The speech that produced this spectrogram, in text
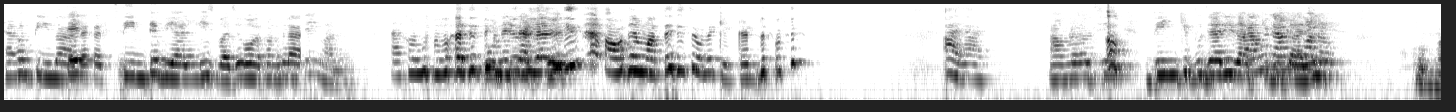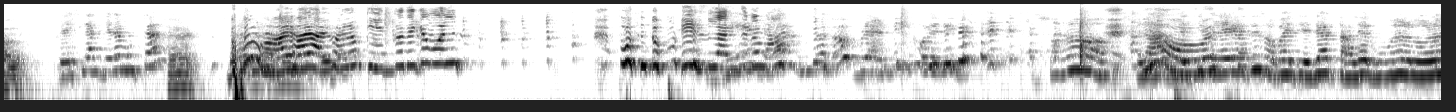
এখন তিনটে দাঁড়া দেখাচ্ছি। তিনটে বিয়াল্লিশ বাজে ও এখন তো এটাই ভালো এখন বাজে পৌনে তিনটে চারটে। বিয়াল্লিশ। আমাদের মাথায় এসে আমাদের কেক কাটতে হবে। আয় আয়। আমরা হচ্ছে দিন কি পূজারি রাত কি ভিকারি খুব ভালো। ফ্রেশ লাগছে না মুখটা? হ্যাঁ। হায় হায় আমি ভাবলাম কেকটা দেখে বল বলল ফ্রেশ লাগছে না ব্র্যান্ডিং করে দিচ্ছে। শোনো রাত বেশি হয়ে গেছে সবাই যে যার তালে ঘুমের ঘোরে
